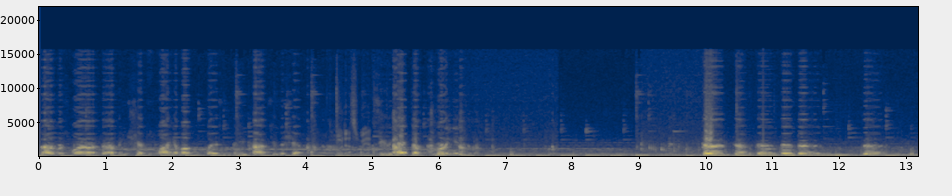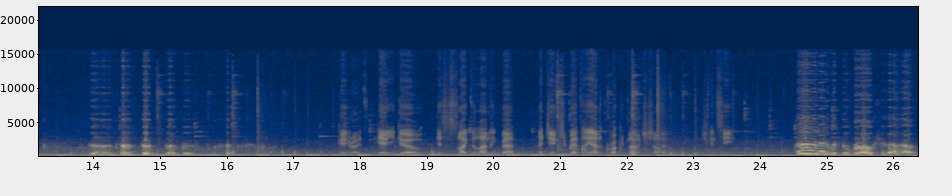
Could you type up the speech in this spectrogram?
servers where there have been ships flying about the place and you can't see the ship, Oh, that's weird. you end up running into them. Dun dun dun dun dun dun dun dun dun dun dun. Okay, right. Here you go. This is like the landing pad. I changed a bit. I added rocket launchers on it, as you can see. Hey, we can blow shit out.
